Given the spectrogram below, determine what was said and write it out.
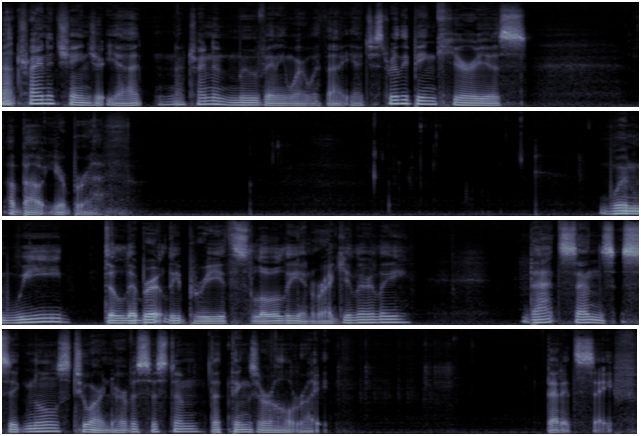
not trying to change it yet, not trying to move anywhere with that yet, just really being curious about your breath. When we deliberately breathe slowly and regularly, that sends signals to our nervous system that things are all right, that it's safe.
